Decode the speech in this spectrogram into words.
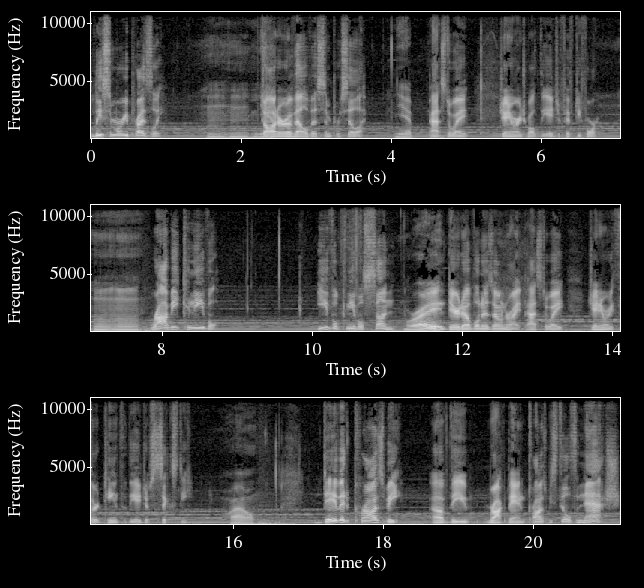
Lisa Marie Presley, Mm-hmm. daughter of Elvis and Priscilla, Yep. passed away January 12th, the age of 54. hmm Robbie Knievel, Evel Knievel's son, Right. and Daredevil in his own right, passed away January 13th at the age of 60. Wow. David Crosby of the rock band Crosby, Stills, and Nash,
